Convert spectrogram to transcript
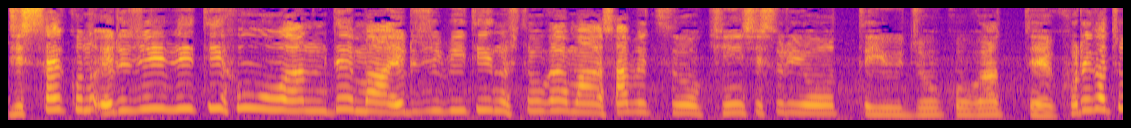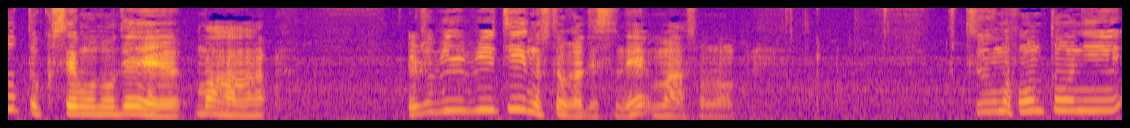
実際この LGBT 法案で、まあ LGBT の人がまあ差別を禁止するよっていう条項があって、これがちょっと癖者で、まあ、LGBT の人がですね、まあその、普通の本当に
